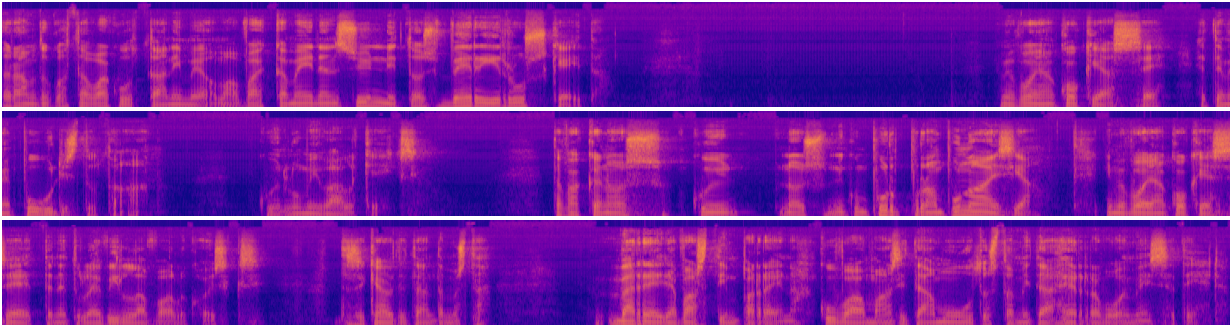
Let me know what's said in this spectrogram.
raamatun kohta vakuuttaa nimenomaan, vaikka meidän synnit olisi veriruskeita, me voidaan kokea se, että me puhdistutaan kuin lumivalkeiksi. Tai vaikka ne olisi, kuin, ne olisi niin kuin purppuran punaisia, niin me voidaan kokea se, että ne tulee villanvalkoisiksi. Tässä käytetään tämmöistä värejä vastinpareina kuvaamaan sitä muutosta, mitä Herra voi meissä tehdä.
